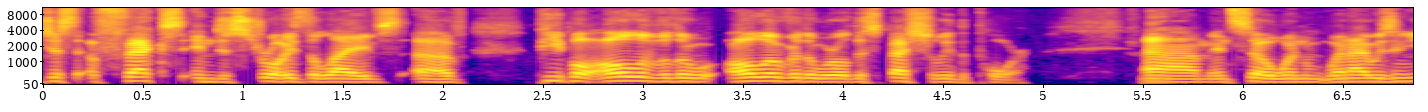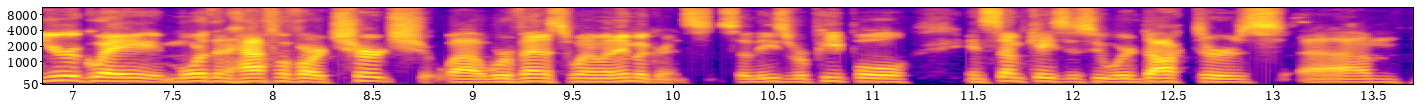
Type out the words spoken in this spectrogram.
just affects and destroys the lives of people all over the all over the world, especially the poor. Hmm. Um, and so when when I was in Uruguay, more than half of our church uh, were Venezuelan immigrants. So these were people, in some cases, who were doctors. Um,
